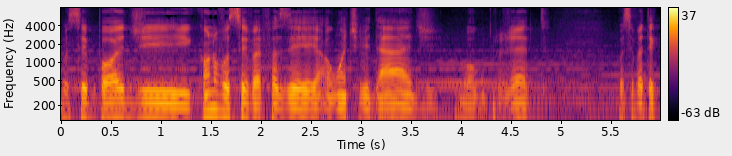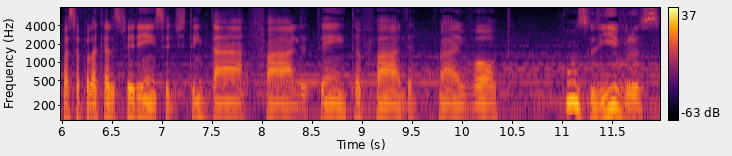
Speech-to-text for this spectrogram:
Você pode, quando você vai fazer alguma atividade ou algum projeto, você vai ter que passar pelaquela experiência de tentar, falha, tenta, falha, vai volta. Com os livros,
